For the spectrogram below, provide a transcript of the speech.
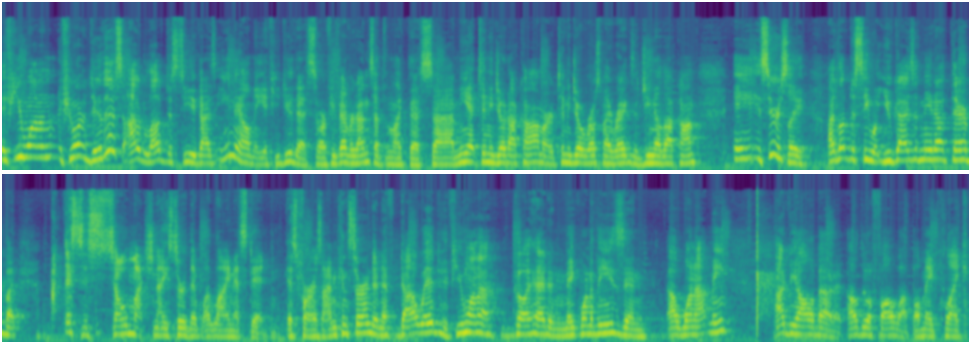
If you want to, if you want to do this, I would love to see you guys email me if you do this or if you've ever done something like this. Uh, me at timmyjoe.com or timmyjoe at gmail.com. Hey, seriously, I'd love to see what you guys have made out there, but this is so much nicer than what Linus did, as far as I'm concerned. And if Dawid, if you want to go ahead and make one of these and uh, one up me, I'd be all about it. I'll do a follow up. I'll make like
